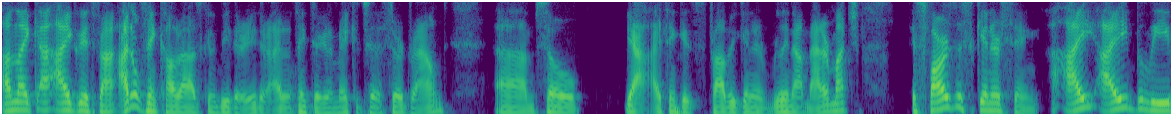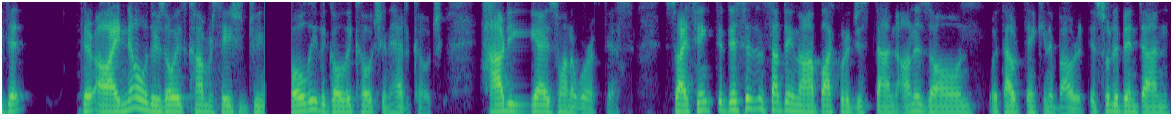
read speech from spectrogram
I'm like, I, I agree with Brown. I don't think Colorado's going to be there either. I don't think they're going to make it to the third round. Um, so yeah, I think it's probably going to really not matter much as far as the Skinner thing, I I believe that there. Oh, I know there's always conversation between goalie, the goalie coach, and head coach. How do you guys want to work this? So I think that this isn't something Knoblauch would have just done on his own without thinking about it. This would have been done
